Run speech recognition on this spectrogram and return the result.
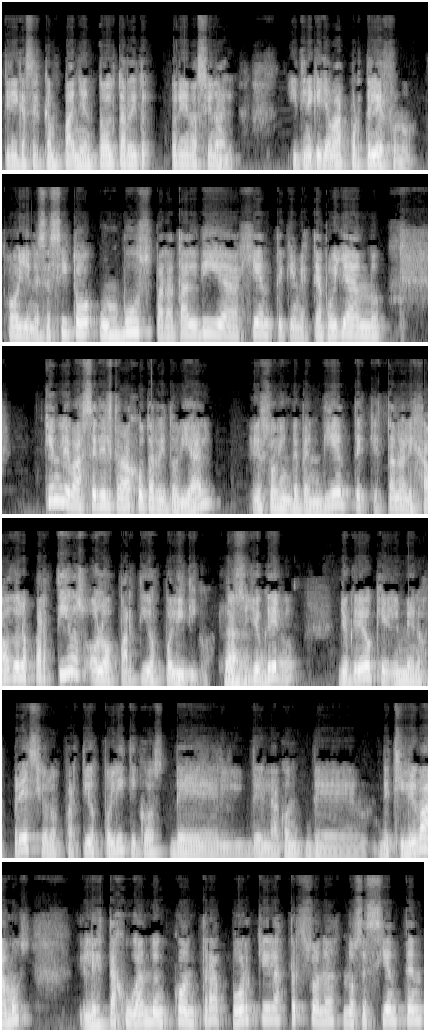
tiene que hacer campaña en todo el territorio nacional y tiene que llamar por teléfono. Oye, necesito un bus para tal día, gente que me esté apoyando. ¿Quién le va a hacer el trabajo territorial? ¿Esos independientes que están alejados de los partidos o los partidos políticos? Entonces yo creo, yo creo que el menosprecio a los partidos políticos de, la, de, de Chile Vamos le está jugando en contra porque las personas no se sienten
